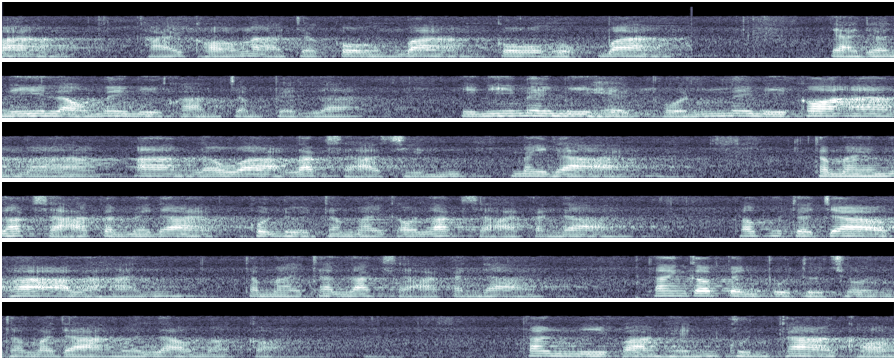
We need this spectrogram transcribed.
บ้าง ขายของอาจจะโกงบ้าง โกหกบ้าง แต่เดี๋ยวนี้เราไม่มีความจำเป็นแล้ว ทีนี้ไม่มีเหตุผลไม่มีข้ออ้างมาอ้างแล้วว่ารักษาศีลไม่ได้ทำไมรักษากันไม่ได้ คนอื่นทำไมเขารักษากันได้ พระพุทธเจ้าพระอาหารหันต์ทำไมท่านรักษากันได้ ท่านก็เป็นปุถุชนธรรมดาเหมือนเรามาก่อน ท่านมีความเห็นคุณค่าของ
